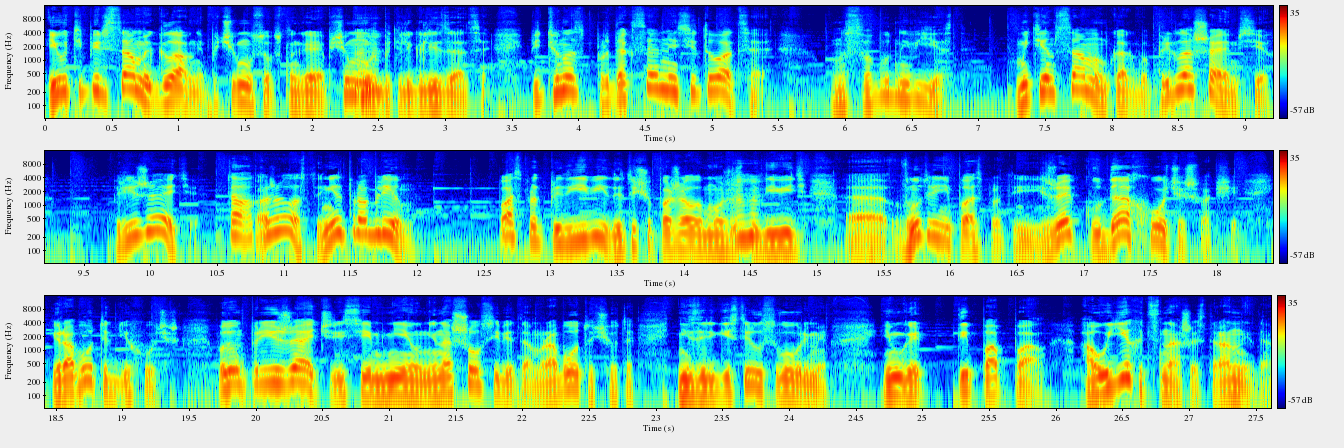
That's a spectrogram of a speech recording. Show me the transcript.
И вот теперь самый главный, почему, собственно говоря, почему mm-hmm. может быть легализация? Ведь у нас парадоксальная ситуация. У нас свободный въезд. Мы тем самым как бы приглашаем всех. Приезжайте. Так. Пожалуйста, нет проблем. Паспорт предъяви, да ты еще, пожалуй, можешь угу. предъявить э, внутренний паспорт и езжай куда хочешь вообще. И работай где хочешь. Вот он приезжает через 7 дней, он не нашел себе там работу, что-то, не зарегистрировался вовремя. Ему говорят, ты попал. А уехать с нашей страны, да,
